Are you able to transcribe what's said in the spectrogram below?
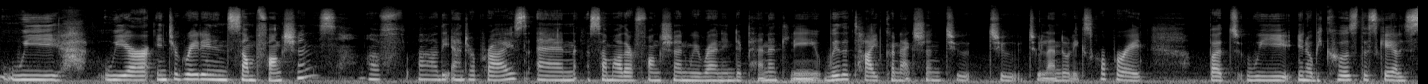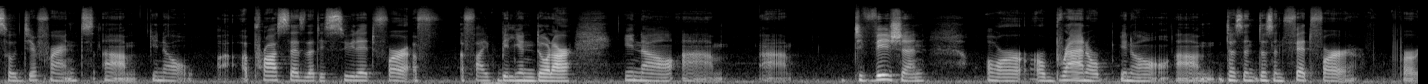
we we are integrated in some functions of uh, the enterprise and some other function we run independently with a tight connection to to to Land O'Lakes Corporate. But we, you know, because the scale is so different, um, you know, a- a process that is suited for a, f- a five billion dollar, you know, um, um, division or, or brand or you know um, doesn't doesn't fit for for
